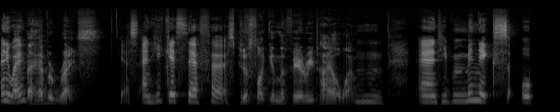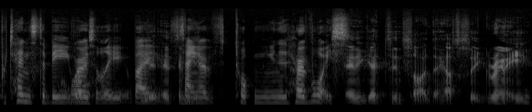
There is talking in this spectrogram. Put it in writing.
Anyway. They have a race. yes, and he gets there first. Just like in the fairy tale one. Mm-hmm. And he mimics or pretends to be Well, Rosalie by yeah, and- and saying he- talking in her voice. And he gets inside the house to see Granny.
